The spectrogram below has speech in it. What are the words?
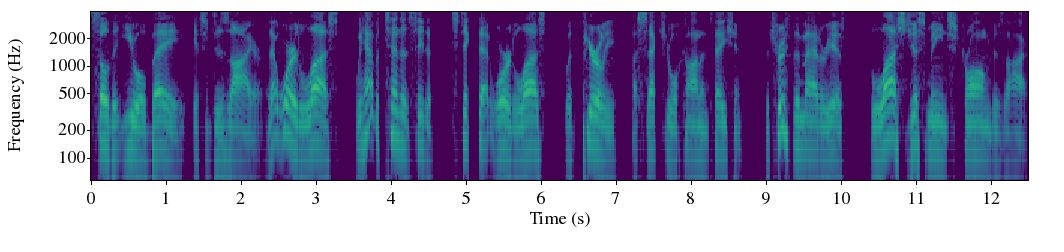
so that you obey its desire. That word lust, we have a tendency to stick that word lust with purely a sexual connotation. The truth of the matter is, lust just means strong desire.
